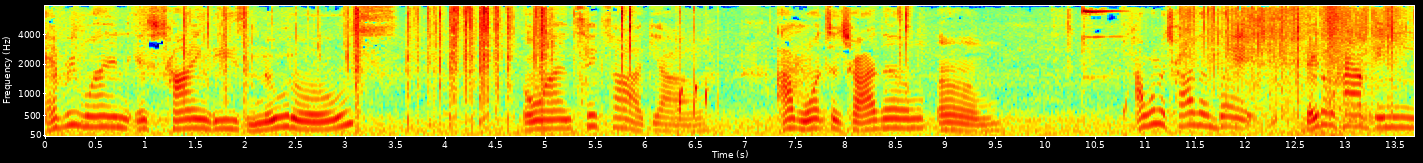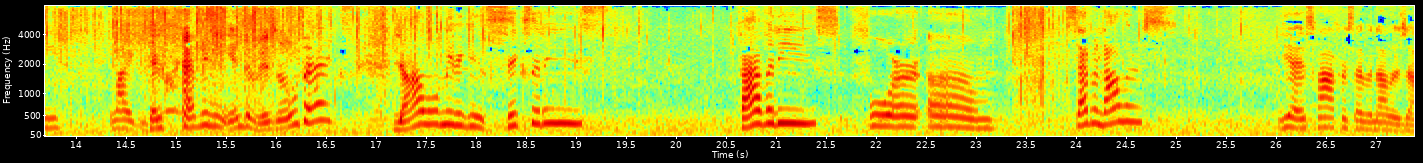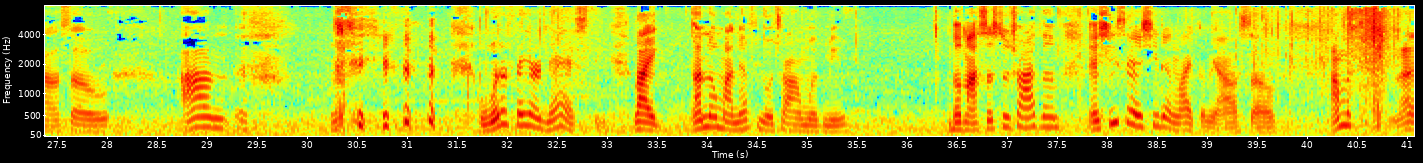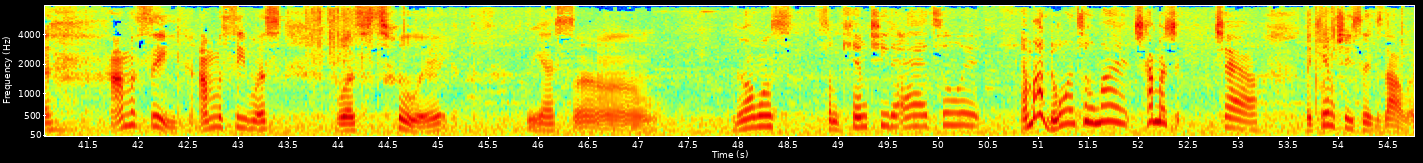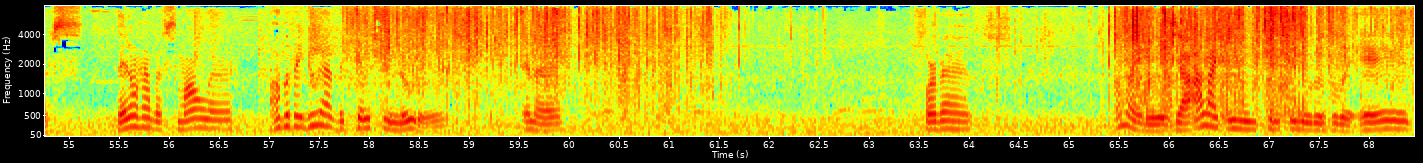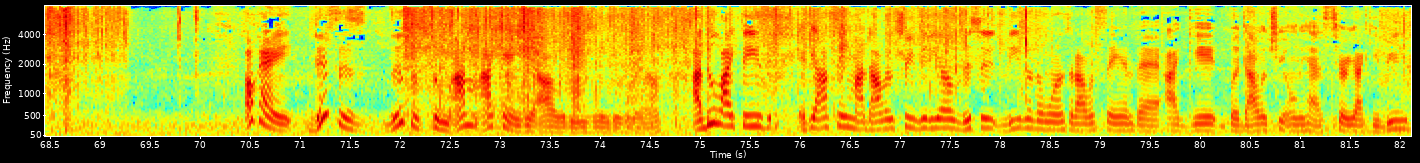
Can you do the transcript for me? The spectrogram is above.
Everyone is trying these noodles on TikTok, y'all. I want to try them. Um, I want to try them, but they don't have any, like, they don't have any individual packs. Y'all want me to get six of these? Five of these for um seven dollars? Yeah, it's five for seven dollars, y'all. So I'm what if they are nasty? Like, I know my nephew will try them with me. But my sister tried them and she said she didn't like them, y'all. So I'm gonna I'm gonna see. I'm gonna see what's what's to it. We got some, do I want some kimchi to add to it? Am I doing too much? How much, child? The kimchi, $6. They don't have a smaller, oh, but they do have the kimchi noodles in a, four bags. I might do it, y'all. I like these kimchi noodles with eggs. Okay, this is this is too I'm I can't get all of these noodles now. I do like these. If y'all seen my Dollar Tree video, this is these are the ones that I was saying that I get, but Dollar Tree only has teriyaki beef.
